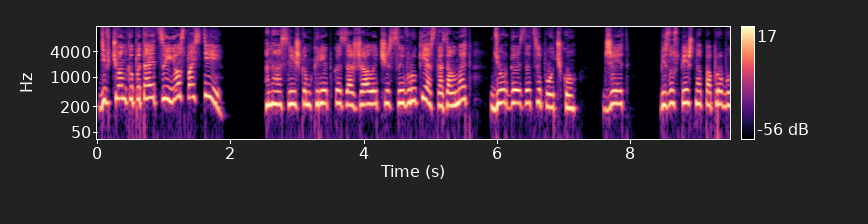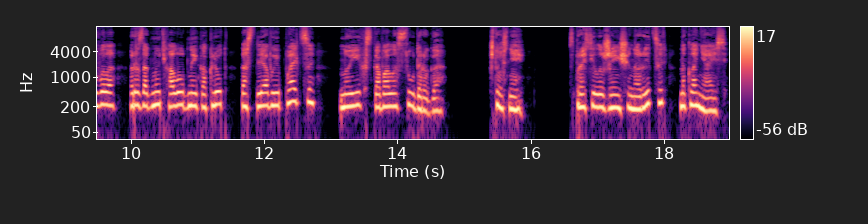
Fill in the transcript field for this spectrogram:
Девчонка пытается ее спасти!» «Она слишком крепко зажала часы в руке», — сказал Мэт, дергая за цепочку. Джейд безуспешно попробовала разогнуть холодные, как лед, костлявые пальцы, но их сковала судорога. «Что с ней?» — спросила женщина-рыцарь, наклоняясь.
